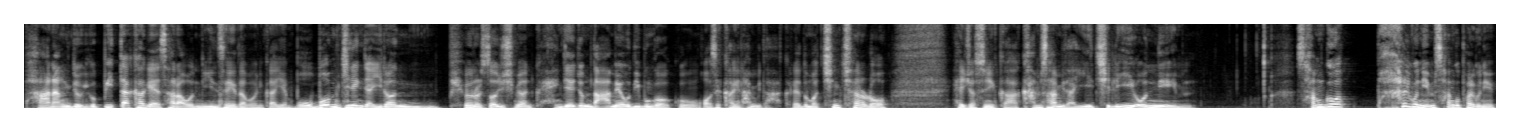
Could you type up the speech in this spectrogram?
반항적이고 삐딱하게 살아온 인생이다 보니까 예, 모범 진행자 이런 표현을 써주시면 굉장히 좀 남의 옷 입은 것 같고 어색하긴 합니다. 그래도 뭐 칭찬으로 해주셨으니까 감사합니다. 2725님. 3989님, 3989님.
